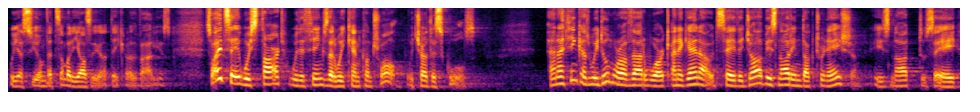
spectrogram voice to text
we assume that somebody else is going to take care of the values. So I'd say we start with the things that we can control, which are the schools. And I think as we do more of that work, and again, I would say the job is not indoctrination, is not to say,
